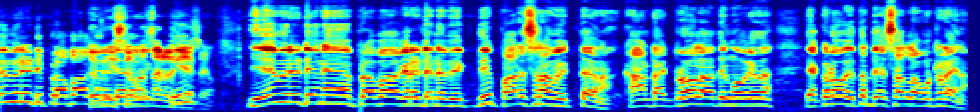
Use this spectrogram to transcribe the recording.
ఏమిరెడ్డి ప్రభాకర్ రెడ్డి అనే వ్యక్తి చేశాం. ఏమిరెడ్డి అనే ప్రభాకర్ రెడ్డి అనే వ్యక్తి పారిశ్రామిక వ్యక్తి ఆయన. కాంట్రాక్టరో లేకపోతే ఇంకొక ఎక్కడో ఇతర దేశాల్లో ఉంటాడు ఆయన.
